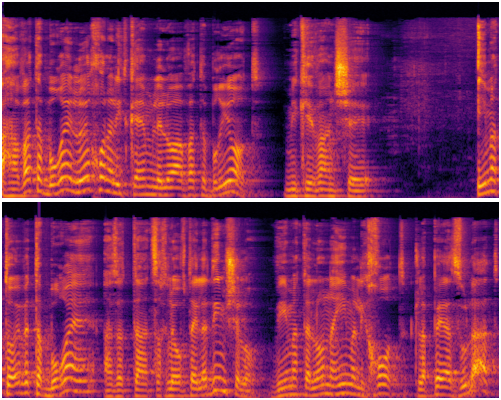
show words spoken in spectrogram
אהבת הבורא לא יכולה להתקיים ללא אהבת הבריות, מכיוון שאם אתה אוהב את הבורא, אז אתה צריך לאהוב את הילדים שלו, ואם אתה לא נעים הליכות כלפי הזולת,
